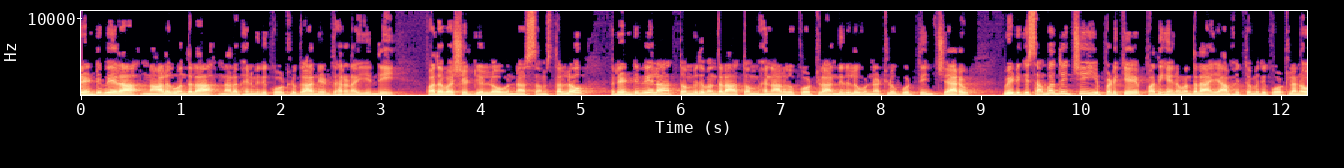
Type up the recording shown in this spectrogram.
రెండు వేల నాలుగు వందల నలభై ఎనిమిది కోట్లుగా నిర్ధారణ అయ్యింది. పదవ షెడ్యూల్లో ఉన్న సంస్థల్లో రెండు వేల తొమ్మిది వందల తొంభై నాలుగు కోట్ల నిధులు ఉన్నట్లు గుర్తించారు. వీటికి సంబంధించి ఇప్పటికే పదిహేను వందల యాభై తొమ్మిది కోట్లను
